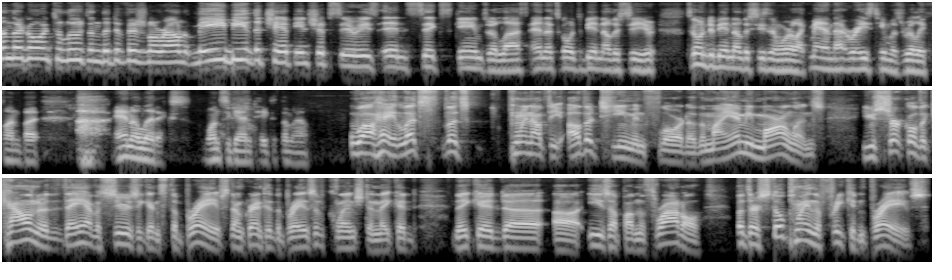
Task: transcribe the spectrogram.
Then they're going to lose in the divisional round, maybe the championship series in six games or less. And it's going to be another season. It's going to be another season where, like, man, that Rays team was really fun, but ah, analytics once again takes them out. Well, hey, let's let's point out the other team in Florida, the Miami Marlins. You circle the calendar that they have a series against the Braves. Now, granted, the Braves have clinched and they could they could uh, uh, ease up on the throttle, but they're still playing the freaking Braves.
